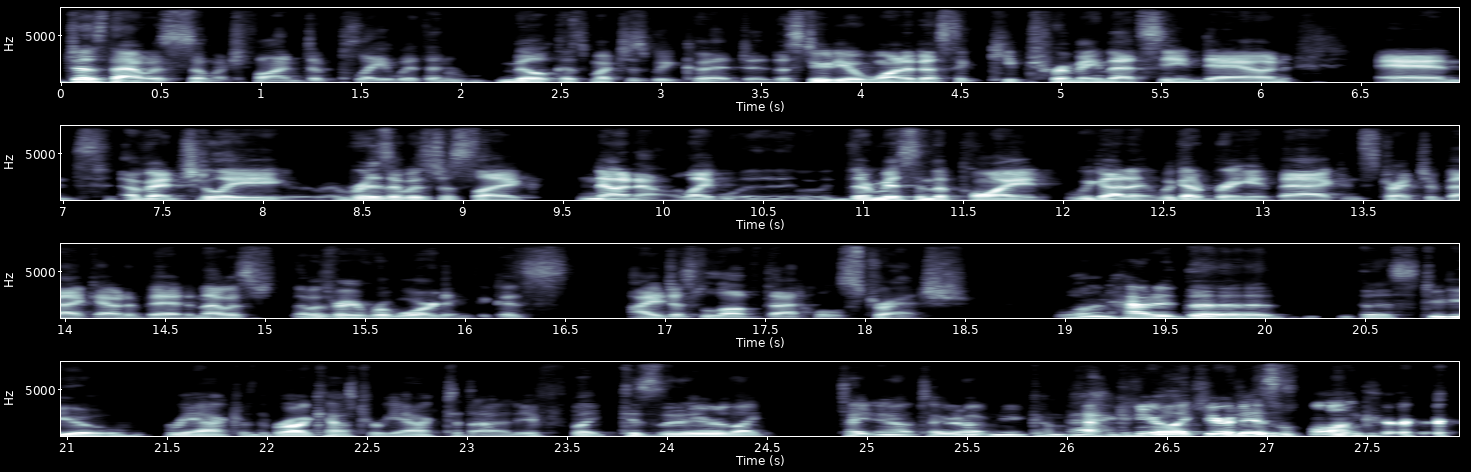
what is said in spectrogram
just that was so much fun to play with and milk as much as we could the studio wanted us to keep trimming that scene down and eventually RZA was just like no no like they're missing the point we gotta we gotta bring it back and stretch it back out a bit and that was that was very rewarding because i just loved that whole stretch well and how did the the studio react or the broadcaster react to that if like because they're like tighten up, tighten up, and you come back and you're like, here it is longer.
